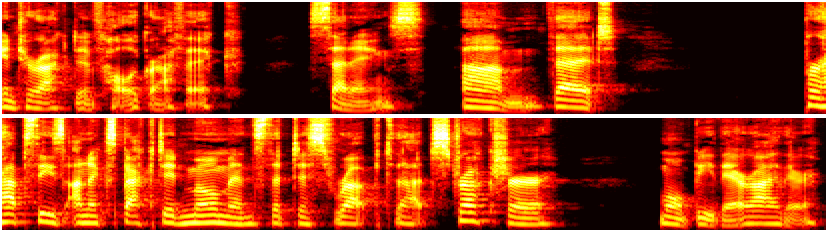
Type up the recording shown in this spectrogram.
interactive holographic settings. Um, that perhaps these unexpected moments that disrupt that structure won't be there either.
